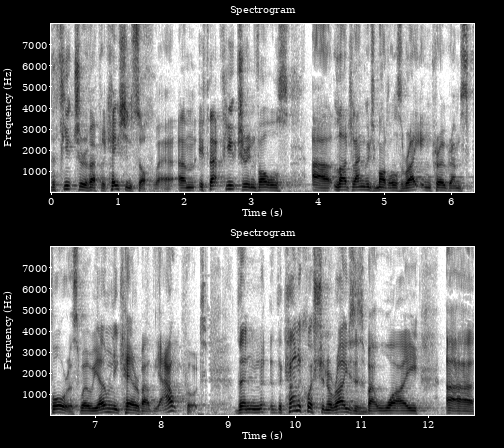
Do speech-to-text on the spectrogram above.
the future of application software. Um, if that future involves uh, large language models writing programs for us where we only care about the output, then the kind of question arises about why uh,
